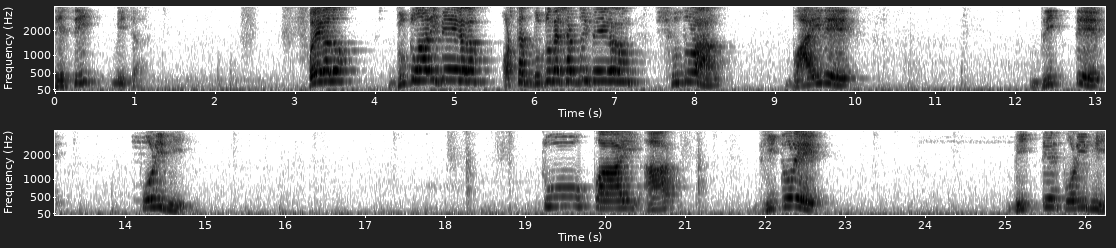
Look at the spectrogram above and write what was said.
ডেসিমিটার হয়ে গেল। দুটো আরই পেয়ে গেলাম। অর্থাৎ দুটো ব্যাসার্ধই পেয়ে গেলাম। সুতরাং বাইরের বৃত্তের পরিধি টু পাই আর ভিতরের বৃত্তের পরিধি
